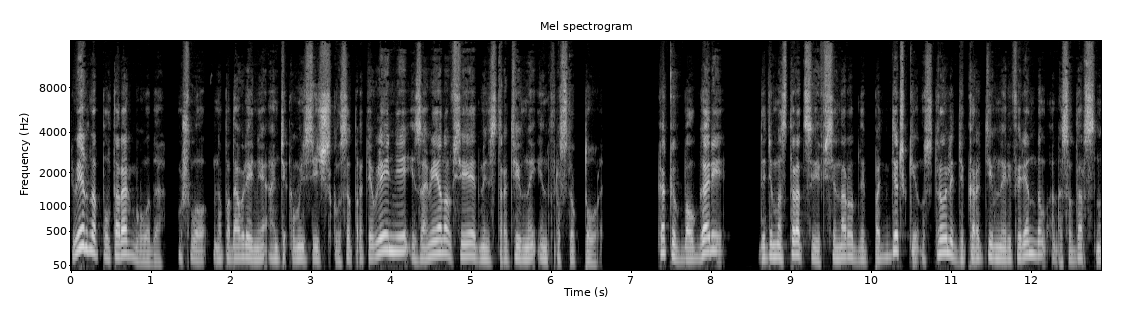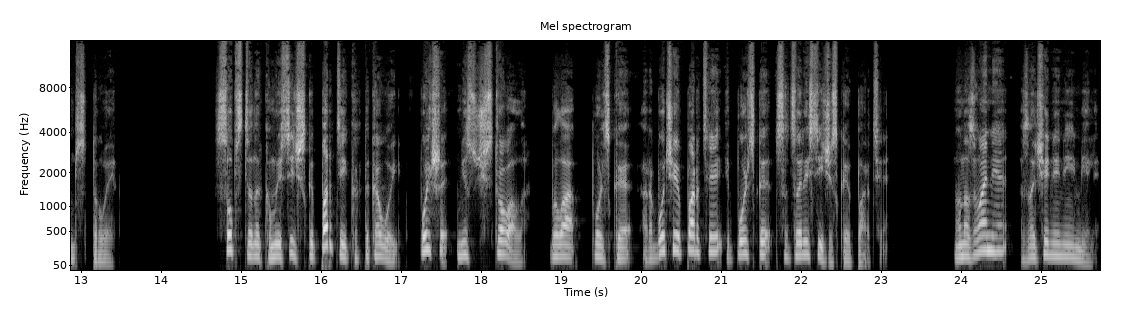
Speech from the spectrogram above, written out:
Примерно полтора года ушло на подавление антикоммунистического сопротивления и замену всей административной инфраструктуры. Как и в Болгарии, до демонстрации всенародной поддержки устроили декоративный референдум о государственном строе. Собственно, коммунистической партии как таковой в Польше не существовало, была Польская рабочая партия и Польская социалистическая партия. Но названия значения не имели.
